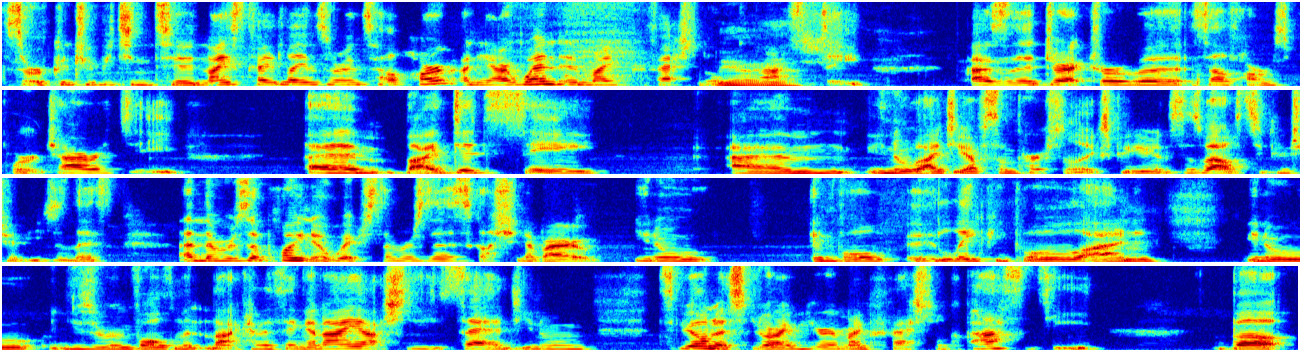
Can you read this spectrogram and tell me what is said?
sort of contributing to NICE guidelines around self harm. And yeah, I went in my professional yeah, capacity yeah. as the director of a self harm support charity. Um, but I did say, um, you know, I do have some personal experience as well to contribute to this. And there was a point at which there was a discussion about, you know, involve lay people and you know user involvement that kind of thing and i actually said you know to be honest you know i'm here in my professional capacity but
